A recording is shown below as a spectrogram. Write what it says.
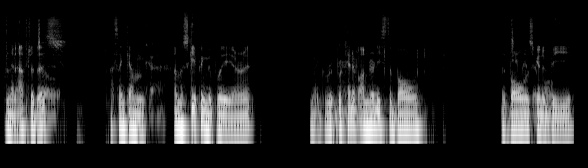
And then after So- this, I think I'm Okay. I'm escaping the play here, right? Like we're, we're kind of Mhm. underneath the ball. The ball Teammates is going to be,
